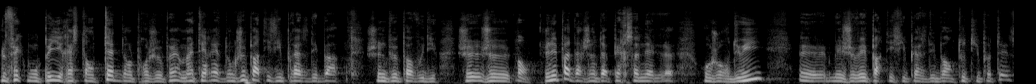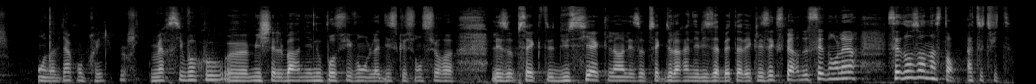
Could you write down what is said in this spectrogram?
Le fait que mon pays reste en tête dans le projet européen m'intéresse. Donc je participerai à ce débat. Je ne peux pas vous dire. Je, je, je n'ai pas d'agenda personnel aujourd'hui, euh, mais je vais participer à ce débat en toute hypothèse. On a bien compris. Merci, beaucoup, euh, Michel Barnier. Nous poursuivons la discussion sur euh, les obsèques du siècle, hein, les obsèques de la reine Elisabeth avec les experts de C'est dans l'air. C'est dans un instant. À tout de suite.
